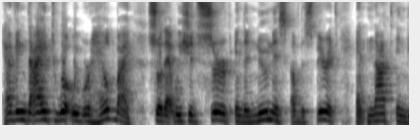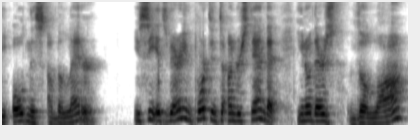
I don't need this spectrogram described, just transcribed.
Having died to what we were held by, so that we should serve in the newness of the Spirit and not in the oldness of the letter. You see, it's very important to understand that, you know, there's the law.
